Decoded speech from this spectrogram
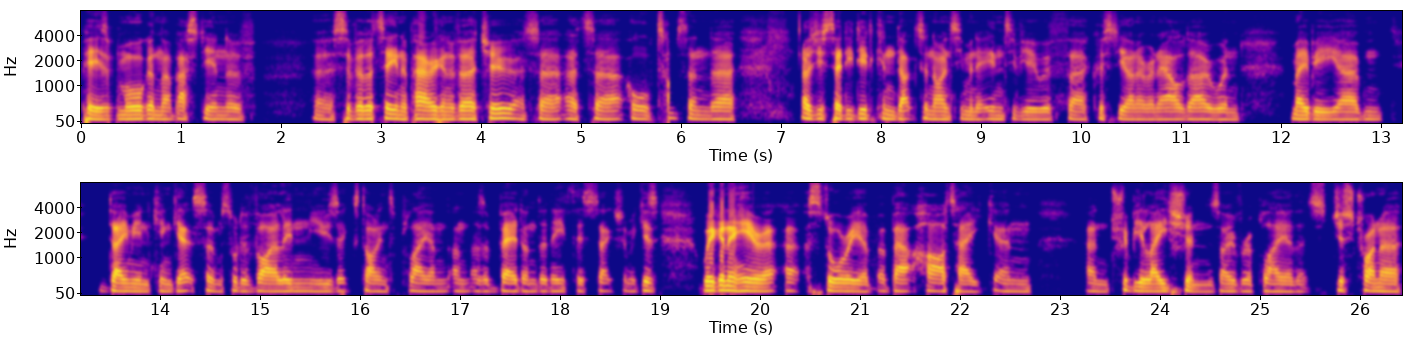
Piers Morgan, that bastion of uh, civility and a paragon of virtue at uh, at uh, all times. And uh, as you said, he did conduct a ninety-minute interview with uh, Cristiano Ronaldo, and maybe um, Damien can get some sort of violin music starting to play on, on, as a bed underneath this section because we're going to hear a, a story about heartache and and tribulations over a player that's just trying to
